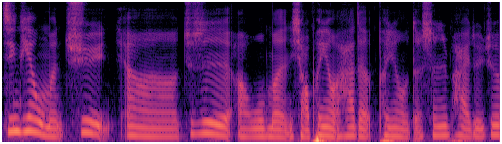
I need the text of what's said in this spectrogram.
今天我们去，呃，就是呃，我们小朋友他的朋友的生日派对，就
